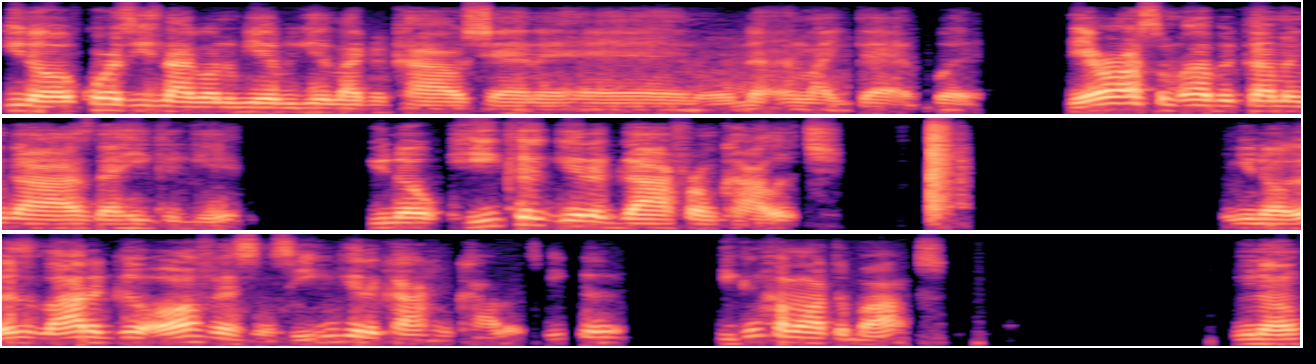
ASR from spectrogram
you know, of course, he's not going to be able to get like a Kyle Shanahan or nothing like that. But there are some up and coming guys that he could get. You know, he could get a guy from college. You know, there's a lot of good offenses. He can get a guy from college. He could he can come out the box. You know.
